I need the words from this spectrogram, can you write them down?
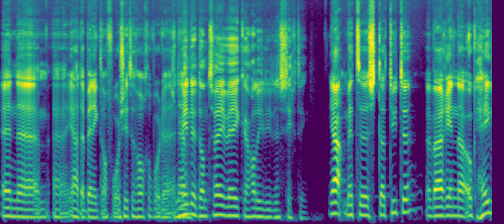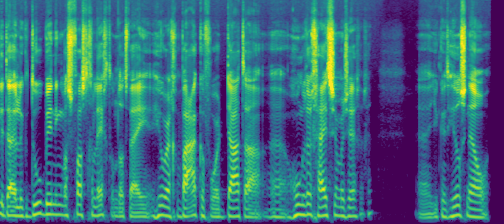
En uh, uh, ja, daar ben ik dan voorzitter van geworden. Dus en, minder dan twee weken hadden jullie een stichting? Ja, met uh, statuten uh, waarin uh, ook hele duidelijke doelbinding was vastgelegd, omdat wij heel erg waken voor data-hongerigheid, zullen we maar zeggen. je kunt heel snel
